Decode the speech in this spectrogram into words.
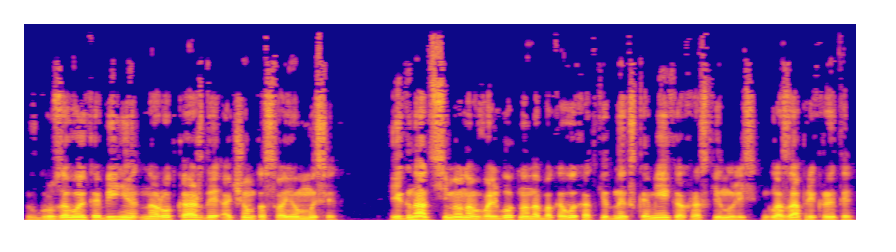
В грузовой кабине народ каждый о чем-то своем мыслит. Игнат с Семеном вольготно на боковых откидных скамейках раскинулись, глаза прикрыты.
